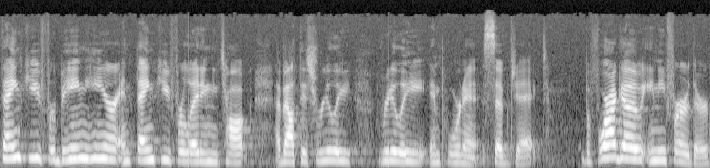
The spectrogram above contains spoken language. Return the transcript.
thank you for being here and thank you for letting me talk about this really, really important subject. Before I go any further,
